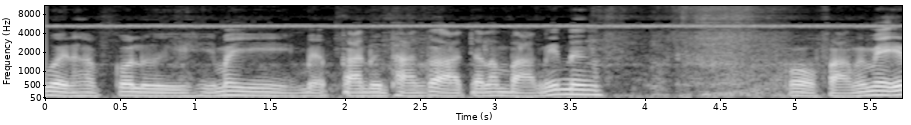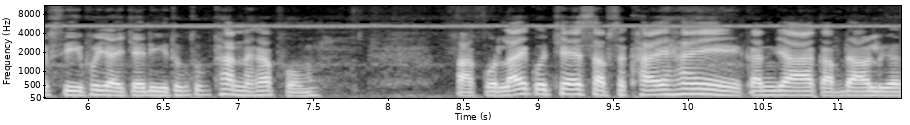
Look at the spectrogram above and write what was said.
ด้วยนะครับ ก็เลยไม่แบบการเดินทางก็อาจจะลำบากนิดนึง ก็ฝากแม่แม่ FC ผู้ใหญ่ใจดีทุกๆท่านนะครับ ผมฝากกดไลค์กดแชร์ Subscribe ให้กัญญากับดาวเรือง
